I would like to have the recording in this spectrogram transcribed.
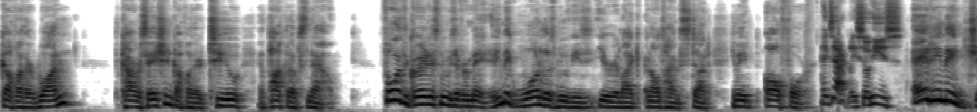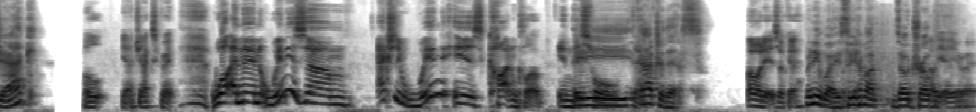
Godfather One, The Conversation, Godfather Two, Apocalypse Now. Four of the greatest movies ever made. If you make one of those movies, you're like an all-time stud. He made all four, Exactly. So he's and he made Jack. Well, yeah, Jack's great. Well, and then when is um actually when is Cotton Club in this whole Eighty. It's after this. Oh, it is okay. But anyway, so you're talking about Zoetrope. Oh yeah, you're right.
